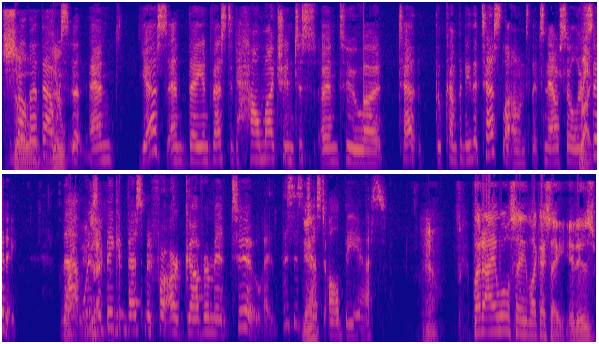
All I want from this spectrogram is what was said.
So well, that, that there, was uh, and yes, and they invested how much into into uh, te- the company that Tesla owns that's now Solar Right. City. That Right, was exactly. a big investment for our government too. Uh, This is Yeah. just all BS. Yeah. But I will say, like I say, it is.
